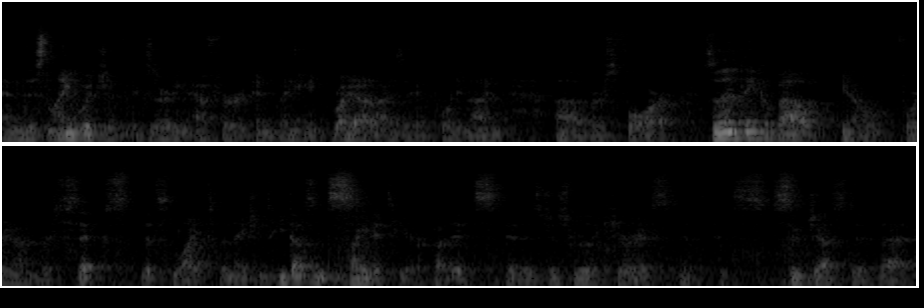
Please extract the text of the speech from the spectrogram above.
And this language of exerting effort in vain, right out of Isaiah 49, uh, verse 4. So then think about, you know, 49 verse 6, this light to the nations. He doesn't cite it here, but it's, it is just really curious. It, it's suggestive that,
